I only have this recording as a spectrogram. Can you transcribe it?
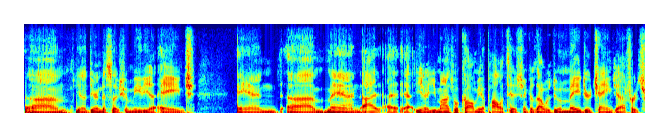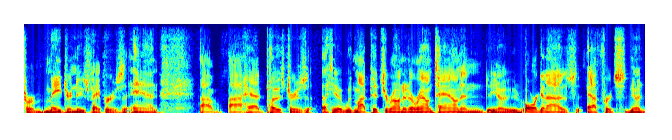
um, you know, during the social media age. And um, man, I, I, you know, you might as well call me a politician because I was doing major change efforts for major newspapers, and I, I had posters uh, you know, with my picture on it around town, and you know, organized efforts, you know,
